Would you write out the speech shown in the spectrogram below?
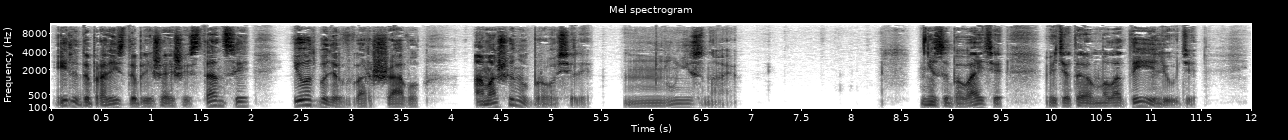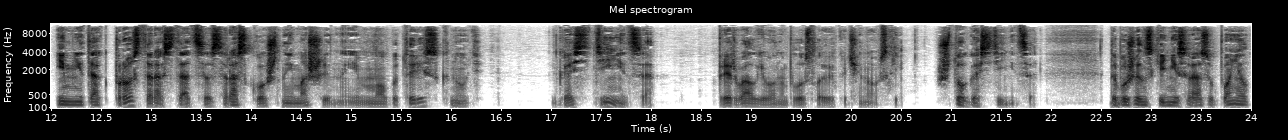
или добрались до ближайшей станции и отбыли в Варшаву, а машину бросили. Ну, не знаю. Не забывайте, ведь это молодые люди. Им не так просто расстаться с роскошной машиной, им могут и рискнуть. Гостиница, прервал его на полусловие Кочиновский. Что гостиница? Добужинский не сразу понял,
